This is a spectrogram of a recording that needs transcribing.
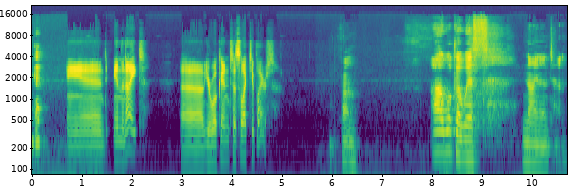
Okay. And in the night, uh, you're woken to select two players. Fun. Uh, we'll go with nine and ten.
